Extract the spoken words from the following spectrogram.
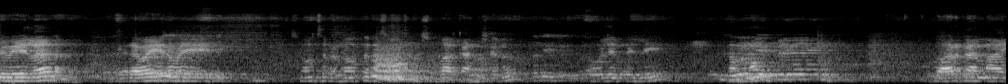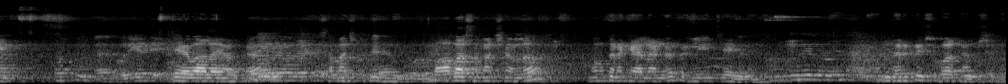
రెండు వేల ఇరవై ఇరవై సంవత్సర నూతన సంవత్సర శుభాకాంక్షలు. హోలీపల్లి ఖమ్మం ద్వారకామాయి దేవాలయం యొక్క సమక్ష బాబా సమక్షంలో నూతన క్యాలెండర్ రిలీజ్ చేయలేదు అందరికీ శుభాకాంక్షలు.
